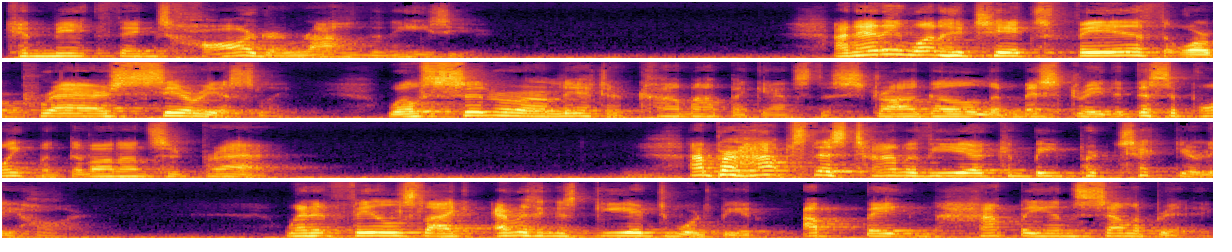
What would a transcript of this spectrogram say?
can make things harder rather than easier. And anyone who takes faith or prayer seriously will sooner or later come up against the struggle, the mystery, the disappointment of unanswered prayer. And perhaps this time of year can be particularly hard when it feels like everything is geared towards being upbeat and happy and celebrating.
